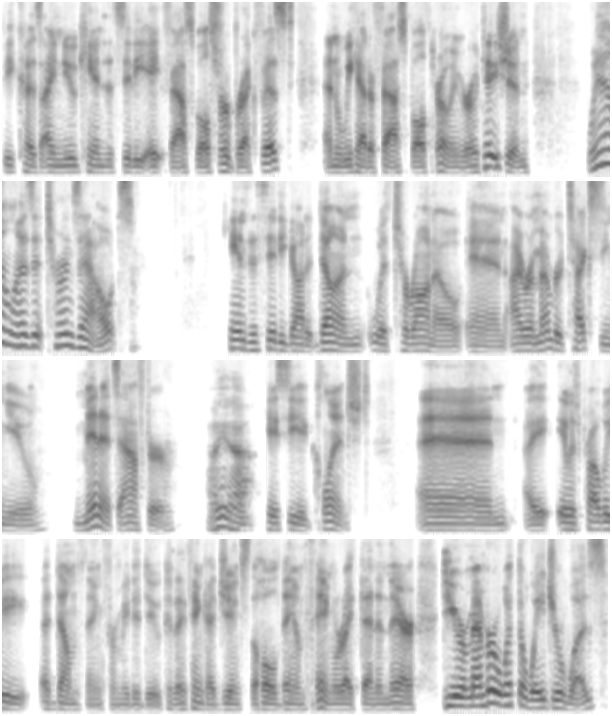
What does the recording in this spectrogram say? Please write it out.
because I knew Kansas City ate fastballs for breakfast and we had a fastball throwing rotation. Well, as it turns out, Kansas City got it done with Toronto. And I remember texting you minutes after oh, yeah. KC had clinched. And I it was probably a dumb thing for me to do because I think I jinxed the whole damn thing right then and there. Do you remember what the wager was?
